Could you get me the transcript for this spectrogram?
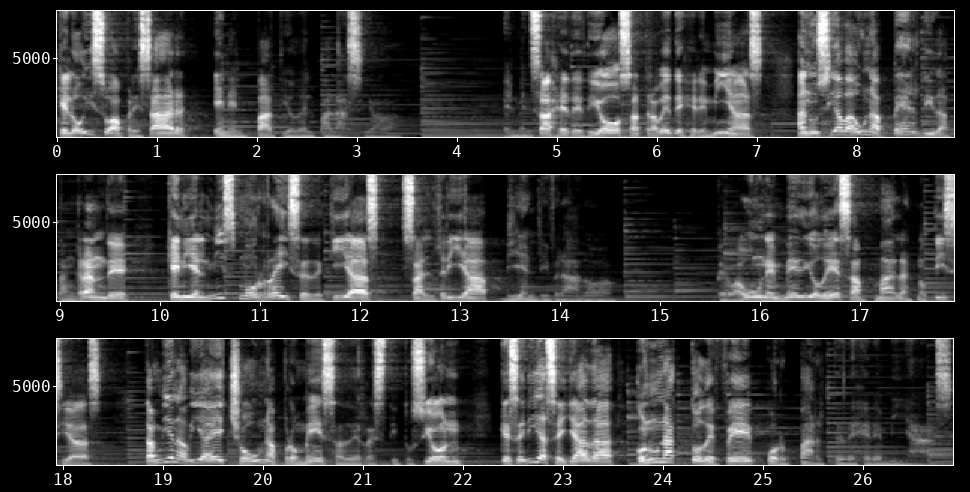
que lo hizo apresar en el patio del palacio. El mensaje de Dios a través de Jeremías anunciaba una pérdida tan grande que ni el mismo rey Sedequías saldría bien librado. Pero aún en medio de esas malas noticias, también había hecho una promesa de restitución que sería sellada con un acto de fe por parte de Jeremías.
